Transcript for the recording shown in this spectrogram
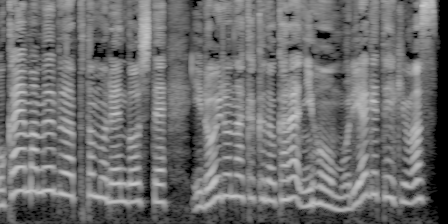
岡山ムーブアップとも連動していろいろな角度から日本を盛り上げていきます。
